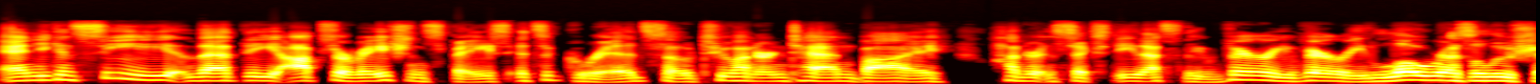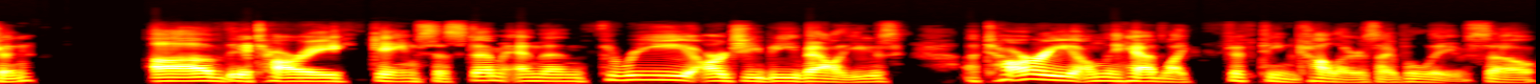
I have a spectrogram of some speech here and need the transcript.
and you can see that the observation space, it's a grid, so 210 by 160, that's the very, very low resolution of the Atari game system, and then three RGB values. Atari only had like 15 colors, I believe, so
